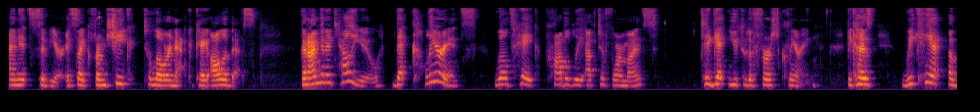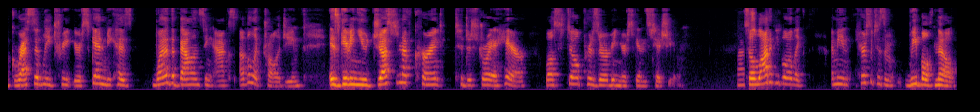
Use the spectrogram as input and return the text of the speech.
and it's severe. It's like from cheek to lower neck. Okay. All of this. Then I'm going to tell you that clearance will take probably up to four months to get you through the first clearing because we can't aggressively treat your skin because one of the balancing acts of electrology is giving you just enough current to destroy a hair while still preserving your skin's tissue. That's so a lot of people are like, I mean, hirsutism, we both know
